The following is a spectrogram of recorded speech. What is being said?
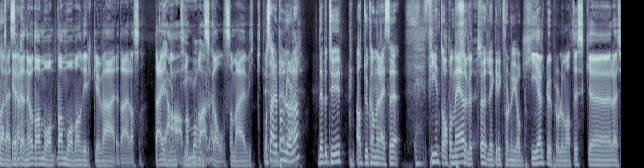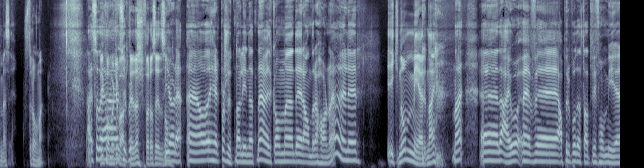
Da reiser Helt jeg. enig, og da må, da må man virkelig være der, altså. Det er Ja, ingenting man man, skal det. som er viktig. Og så er det på en lørdag. Det betyr at du kan reise fint opp og ned. Absolutt. Ødelegger ikke for noe jobb. Helt uproblematisk uh, reisemessig. Strålende. Nei, så Vi det kommer er tilbake til det, for å si det sånn. Vi gjør det. Eh, Og helt på slutten av lynhetene, jeg vet ikke om eh, dere andre har noe, eller? Ikke noe mer, nei. Nei. Eh, Det er jo, apropos dette at vi får mye,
